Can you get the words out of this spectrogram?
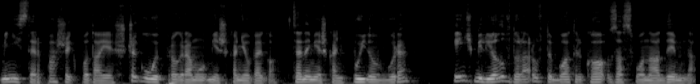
Minister Paszyk podaje szczegóły programu mieszkaniowego. Ceny mieszkań pójdą w górę? 5 milionów dolarów to była tylko zasłona dymna.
